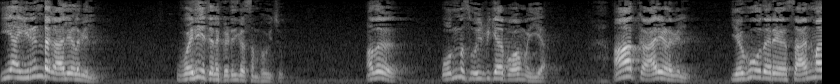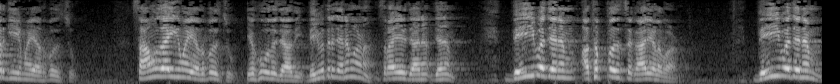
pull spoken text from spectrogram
ഈ ആ ഇരുണ്ട കാലയളവിൽ വലിയ ചില കെടുതികൾ സംഭവിച്ചു. അത് ഒന്ന് സൂചിപ്പിക്കാതെ പോകാൻ വയ്യ. ആ കാലയളവിൽ യഹൂദരെ സാൻമാർഗീയമായി അധപതിച്ചു. സാമുദായികമായി അധപ്പതിച്ചു യഹൂദ ജാതി. ദൈവത്തിന്റെ ജനമാണ്. ഇസ്രായേൽ ജനം ദൈവജനം അധപ്പതിച്ച കാലയളവാണ്. ദൈവജനം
